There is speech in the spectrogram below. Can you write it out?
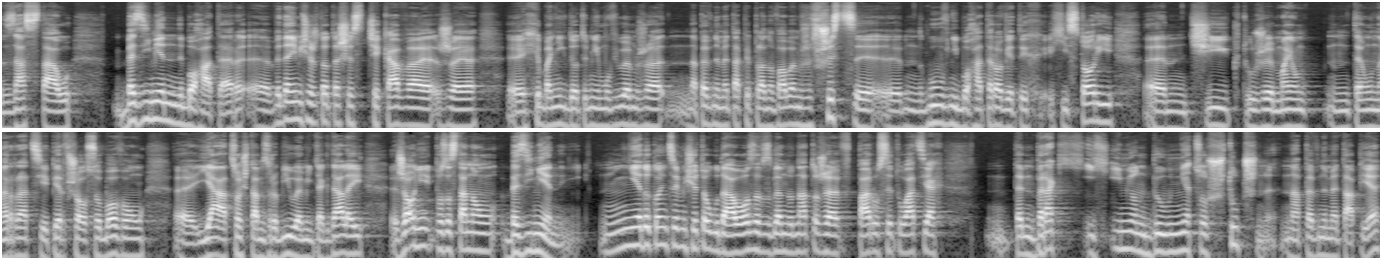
zastał bezimienny bohater. E, wydaje mi się, że to też jest ciekawe, że e, chyba nigdy o tym nie mówiłem, że na pewnym etapie planowałem, że wszyscy główni bohaterowie tych historii, ci, którzy mają tę narrację pierwszoosobową, e, ja coś tam zrobiłem i tak dalej, że oni pozostaną bezimienni. Nie do końca mi się to udało, ze względu na to, że w paru sytuacjach ten brak ich imion był nieco sztuczny na pewnym etapie,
